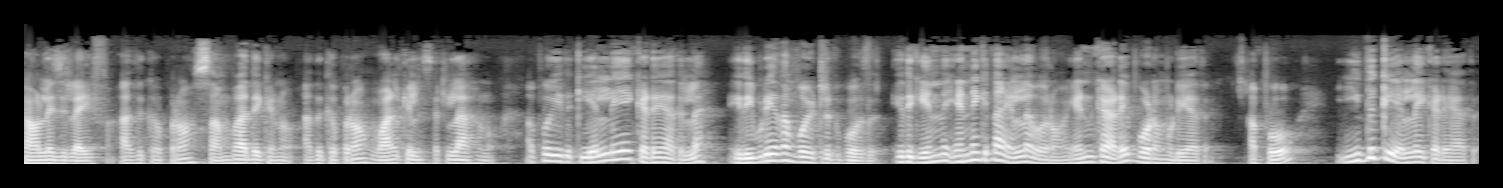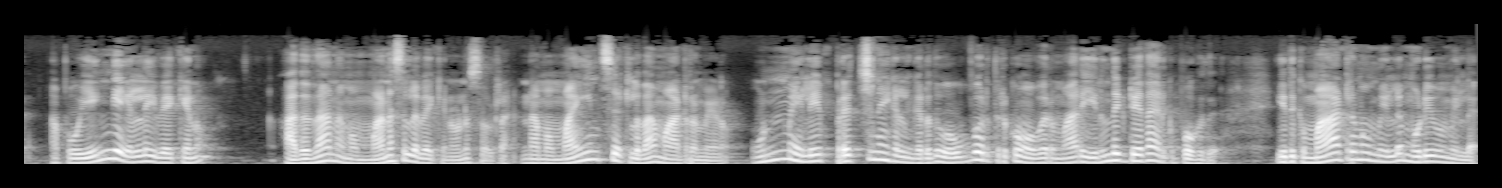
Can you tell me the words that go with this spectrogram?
காலேஜ் லைஃப் அதுக்கப்புறம் சம்பாதிக்கணும் அதுக்கப்புறம் வாழ்க்கையில் செட்டில் ஆகணும். அப்போ இதுக்கு எல்லையே கிடையாதுல்ல? இது இப்படியே தான் போயிட்டுருக்கு போகுது. இதுக்கு எந்த என்றைக்கு தான் எல்லை வரும்? என் கார்டே போட முடியாது. அப்போது இதுக்கு எல்லை கிடையாது. அப்போது எங்கே எல்லை வைக்கணும்? அதை தான் நம்ம மனசில் வைக்கணும்னு சொல்கிறேன் நம்ம மைண்ட் செட்டில் தான் மாற்றம் வேணும். உண்மையிலே பிரச்சனைகள்ங்கிறது ஒவ்வொருத்தருக்கும் ஒவ்வொரு மாதிரி இருந்துக்கிட்டே தான் இருக்க போகுது. இதுக்கு மாற்றமும் இல்லை முடிவும் இல்லை.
